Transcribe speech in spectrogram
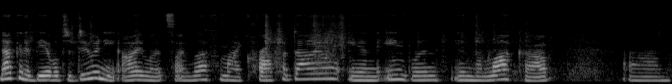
not going to be able to do any eyelets. I left my Crop-A-Dile in England in the lockup. Um,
